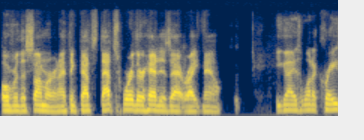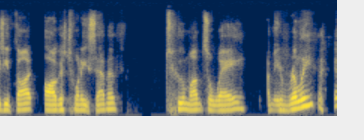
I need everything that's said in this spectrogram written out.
over the summer. And I think that's that's where their head is at right now. You guys want a crazy thought? August 27th, two months away. I mean, really?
